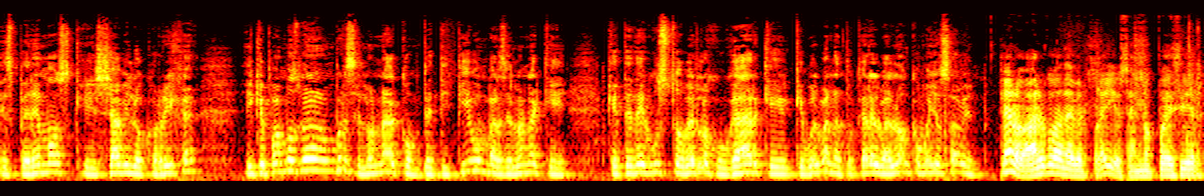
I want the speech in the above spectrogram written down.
Esperemos que Xavi lo corrija y que podamos ver a un Barcelona competitivo, un Barcelona que, que te dé gusto verlo jugar, que, que vuelvan a tocar el balón como ellos saben. Claro, algo ha de haber por ahí, o sea, no puede ser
